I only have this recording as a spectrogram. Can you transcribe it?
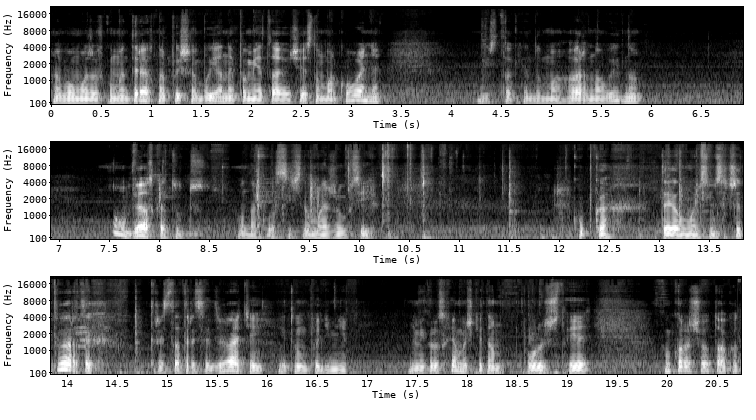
або може в коментарях напише, бо я не пам'ятаю чесно маркування. Ось так, я думаю, гарно видно. Ну, обв'язка тут вона класична майже у всіх. Кубка TL074, 339 і тому подібні. Мікросхемочки там поруч стоять. Ну, коротше, отак от.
